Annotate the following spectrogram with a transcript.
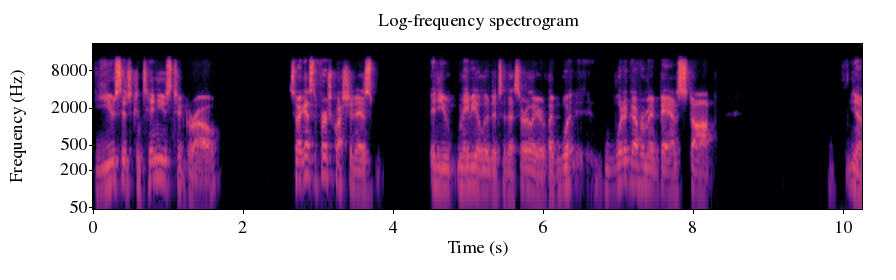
usage continues to grow? So I guess the first question is, and you maybe alluded to this earlier, like would would a government ban stop you know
